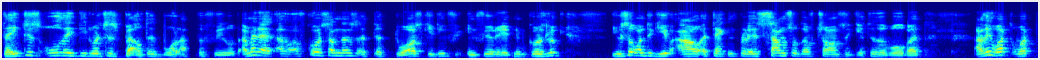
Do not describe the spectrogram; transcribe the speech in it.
they just all they did was just belt the ball up the field. I mean, of course, sometimes it, it, was getting infuriating because look, you still want to give our attacking players some sort of chance to get to the ball. But I think what what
